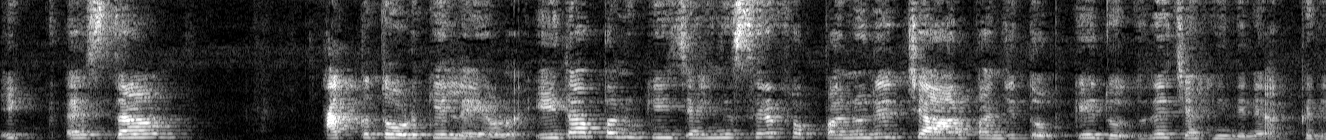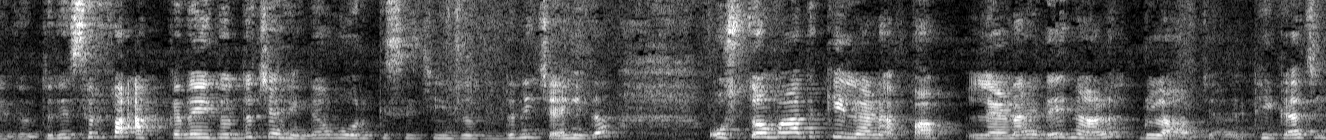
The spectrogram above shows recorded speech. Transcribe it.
ਇੱਕ ਇਸ ਤਰ੍ਹਾਂ ਅੱਕ ਤੋੜ ਕੇ ਲੈ ਆਉਣਾ। ਇਹਦਾ ਆਪਾਂ ਨੂੰ ਕੀ ਚਾਹੀਦਾ? ਸਿਰਫ ਆਪਾਂ ਨੂੰ ਇਹਦੇ 4-5 ਤੁਪਕੇ ਦੁੱਧ ਦੇ ਚਾਹੀਦੇ ਨੇ, ਅੱਕ ਦੇ ਦੁੱਧ ਦੇ। ਸਿਰਫ ਅੱਕ ਦਾ ਹੀ ਦੁੱਧ ਚਾਹੀਦਾ, ਹੋਰ ਕਿਸੇ ਚੀਜ਼ ਦਾ ਦੁੱਧ ਨਹੀਂ ਚਾਹੀਦਾ। ਉਸ ਤੋਂ ਬਾਅਦ ਕੀ ਲੈਣਾ ਆਪਾਂ? ਲੈਣਾ ਇਹਦੇ ਨਾਲ ਗੁਲਾਬ ਜਲ, ਠੀਕ ਆ ਜੀ?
